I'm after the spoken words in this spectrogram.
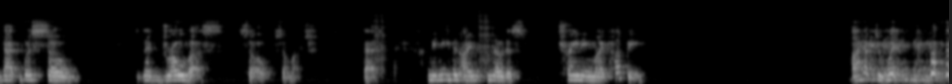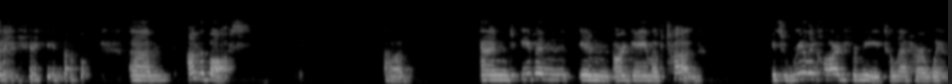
that was so that drove us so so much that i mean even i noticed training my puppy. I have to win. You know um, i'm the boss. Um, and even in our game of tug, it's really hard for me to let her win,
